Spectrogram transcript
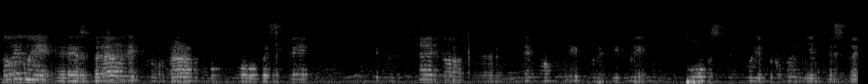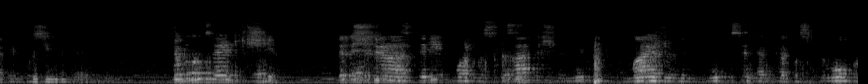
Коли ми е, збирали програму по безпеці пацієнтів, ми, звичайно, е, не могли пройти ми повз такої проблеми, як безпека інклюзивної терапії. Чому це ще? 2013 рік можна сказати, що він майже відбувся як катастрофа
